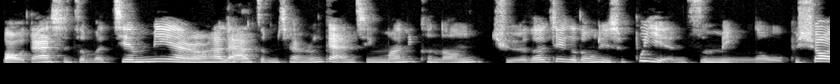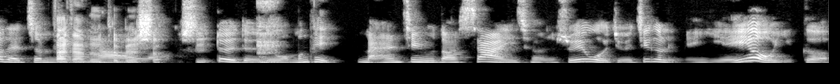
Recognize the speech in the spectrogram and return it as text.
宝黛是怎么见面，然后他俩怎么产生感情吗？你可能觉得这个东西是不言自明的，我不需要再证明大家都特别熟悉，对对对，我们可以马上进入到下一层，所以我觉得这个里面也有一个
